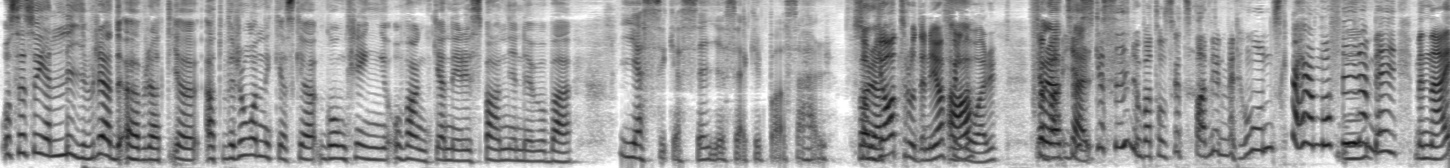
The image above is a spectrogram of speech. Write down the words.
Och sen så är jag livrädd över att, jag, att Veronica ska gå omkring och vanka nere i Spanien nu och bara... Jessica säger säkert bara så här. Som att- jag trodde när jag fyllde Ja, år. för Jag bara, att Jessica säger nog bara att hon ska till Spanien men hon ska vara hemma och fira mig. Men nej,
